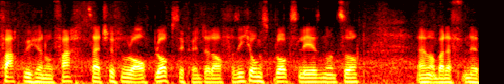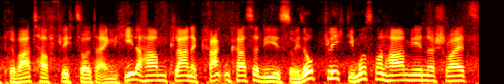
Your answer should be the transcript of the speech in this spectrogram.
Fachbüchern und Fachzeitschriften oder auch Blogs. Ihr könnt da auch Versicherungsblogs lesen und so. Ähm, aber eine Privathaftpflicht sollte eigentlich jeder haben. Klar, eine Krankenkasse, die ist sowieso Pflicht, die muss man haben hier in der Schweiz.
